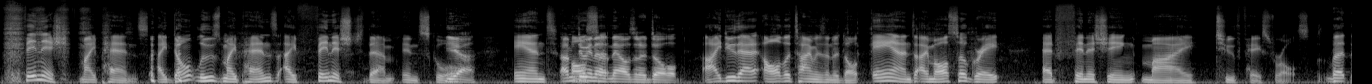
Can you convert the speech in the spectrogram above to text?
finish my pens. I don't lose my pens. I finished them in school. Yeah. And I'm doing that now as an adult. I do that all the time as an adult, and I'm also great at finishing my toothpaste rolls. But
